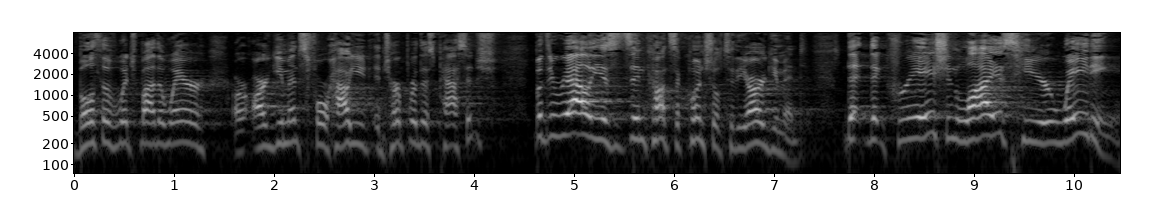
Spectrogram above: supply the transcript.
both of which, by the way, are, are arguments for how you interpret this passage. But the reality is, it's inconsequential to the argument that, that creation lies here waiting.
